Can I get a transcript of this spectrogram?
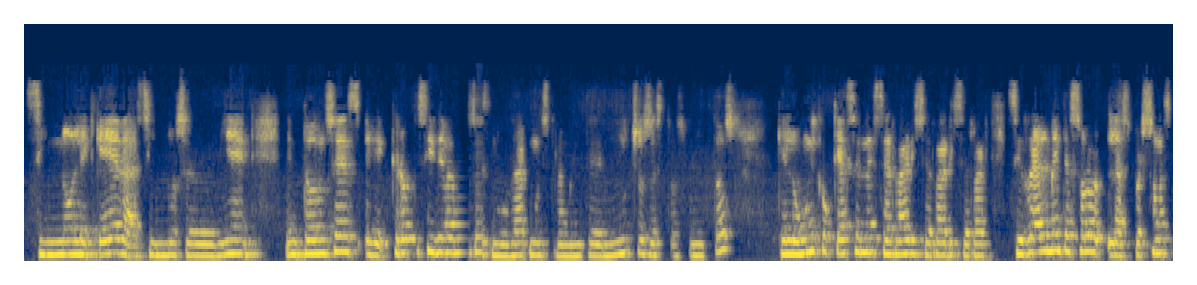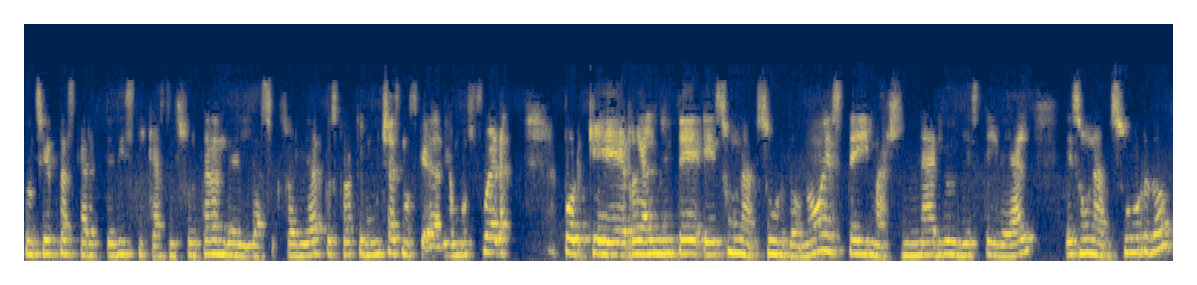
Si no le queda, si no se ve bien. Entonces, eh, creo que sí debemos desnudar nuestra mente de muchos de estos mitos que lo único que hacen es cerrar y cerrar y cerrar. Si realmente solo las personas con ciertas características disfrutaran de la sexualidad, pues creo que muchas nos quedaríamos fuera, porque realmente es un absurdo, ¿no? Este imaginario y este ideal es un absurdo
